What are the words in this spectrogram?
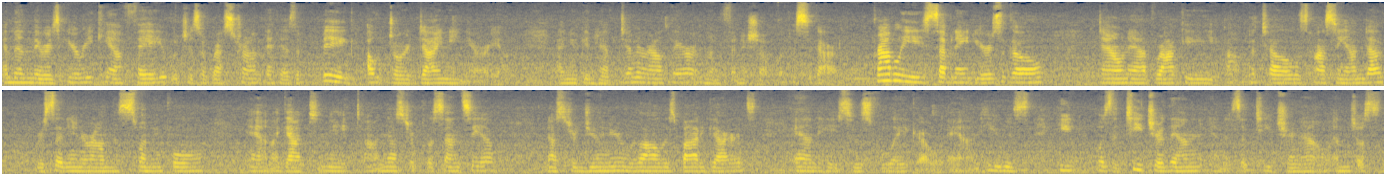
And then there is Erie Cafe, which is a restaurant that has a big outdoor dining area. And you can have dinner out there and then finish up with a cigar. Probably seven, eight years ago, down at Rocky uh, Patel's Hacienda, were sitting around the swimming pool, and I got to meet uh, Nestor Plasencia, Nestor Jr. with all his bodyguards, and Jesus Fuego. And he was he was a teacher then and is a teacher now, and just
